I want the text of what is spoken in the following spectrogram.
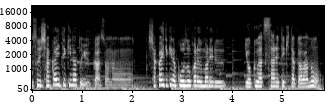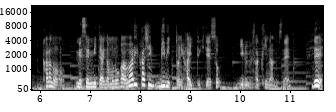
そういう社会的なというかその社会的な構造から生まれる抑圧されてきた側のからの目線みたいなものがわりかしビビッドに入ってきてそいる作品なんですね。で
